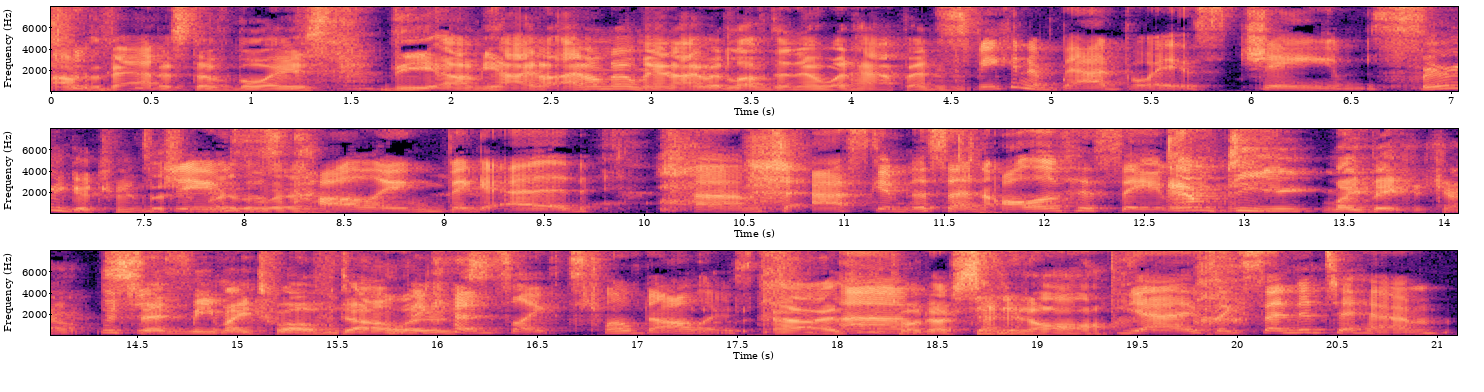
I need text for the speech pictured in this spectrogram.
I'm the baddest of boys. The um, yeah, I don't, I don't know, man. I would love to know what happened. Speaking of bad boys, James. Very good transition, James by the way. is calling Big Ed um, to ask him to send all of his savings. Empty my bank account. Send me my twelve dollars. Because like it's twelve dollars. Uh, it's like twelve dollars. Send it all. Yeah, he's like send it to him.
